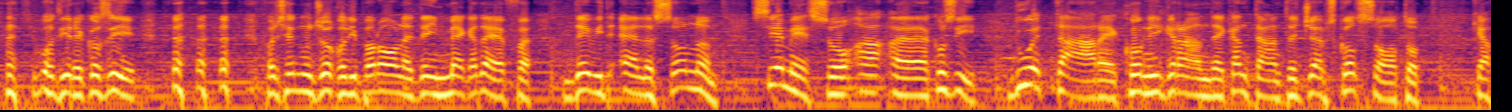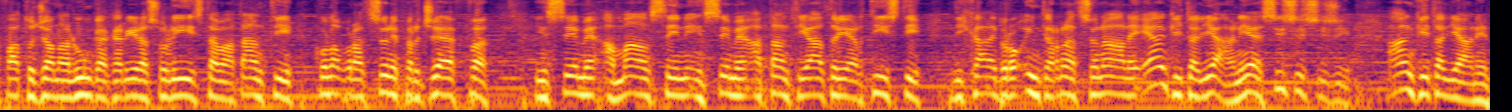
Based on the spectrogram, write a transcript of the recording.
si può dire così, facendo un gioco di parole dei Megadeth, David Ellison, si è messo a eh, così duettare con il grande cantante Jeff Scott Soto che ha fatto già una lunga carriera solista, ma tante collaborazioni per Jeff insieme a Malmsteen, insieme a tanti altri artisti di calibro internazionale e anche italiani, eh sì sì sì sì, anche italiani.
